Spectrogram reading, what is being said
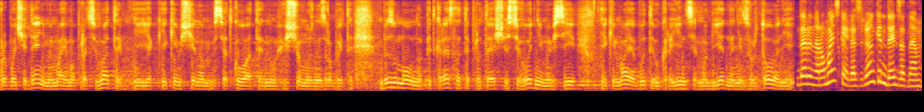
в робочий день ми маємо працювати і як, яким чином святкувати. Ну що можна зробити? Безумовно, підкреслити про те, що сьогодні ми всі, які має бути українцям, об'єднані, згуртовані Дарина Романська, Ілля Зеленкін. День за днем.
